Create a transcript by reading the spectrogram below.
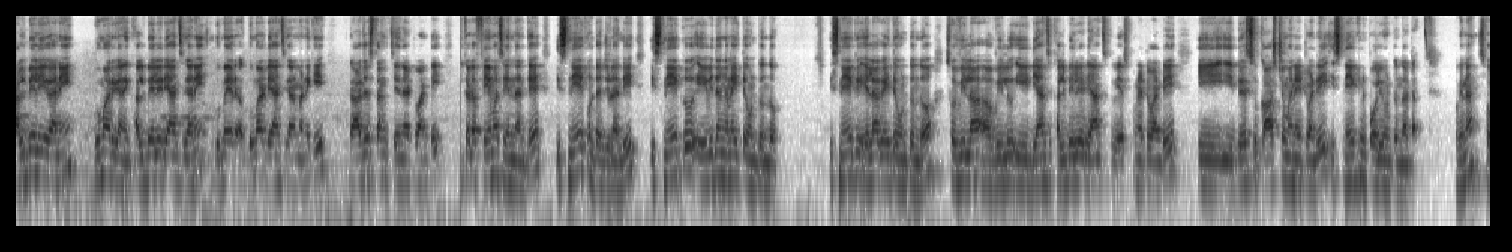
కల్బేలియా కానీ గుమర్ కానీ కల్బేలి డ్యాన్స్ కానీ గుమేర్ గుమర్ డ్యాన్స్ కానీ మనకి రాజస్థాన్కి చెందినటువంటి ఇక్కడ ఫేమస్ ఏంటంటే ఈ స్నేక్ ఉంటుంది చూడండి. ఈ స్నేక్ ఏ విధంగానైతే ఉంటుందో ఈ స్నేక్ ఎలాగైతే ఉంటుందో సో వీళ్ళ వీళ్ళు ఈ డ్యాన్స్ కల్బేలి డ్యాన్స్ వేసుకునేటువంటి ఈ ఈ డ్రెస్ కాస్ట్యూమ్ అనేటువంటి ఈ స్నేక్ని ని పోలి ఉంటుందట. ఓకేనా? సో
